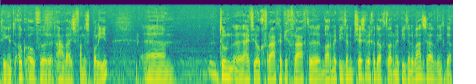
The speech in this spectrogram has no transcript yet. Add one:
ging het ook over het aanwijzen van de spalier. Ehm, toen eh, heeft u ook gevraagd, heb je gevraagd, eh, waarom heb je niet aan de processenweg gedacht? Waarom heb je niet aan de waterzuivering gedacht?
